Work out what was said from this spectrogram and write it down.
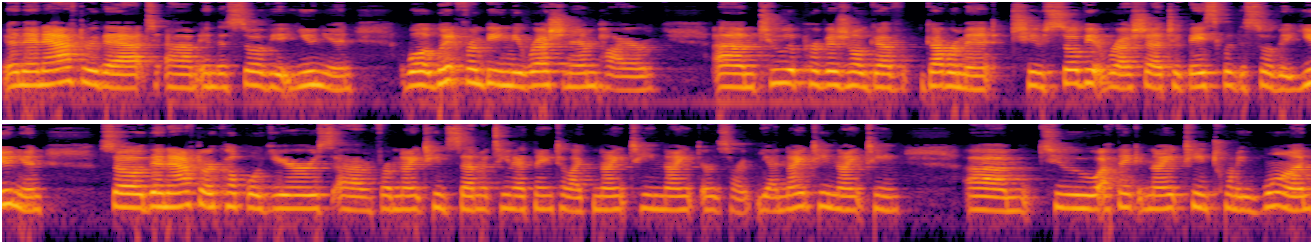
and then after that, um, in the Soviet Union, well, it went from being the Russian Empire um, to a provisional gov- government to Soviet Russia to basically the Soviet Union. So then, after a couple years, uh, from 1917, I think, to like 1919, or sorry, yeah, 1919 um, to I think 1921,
